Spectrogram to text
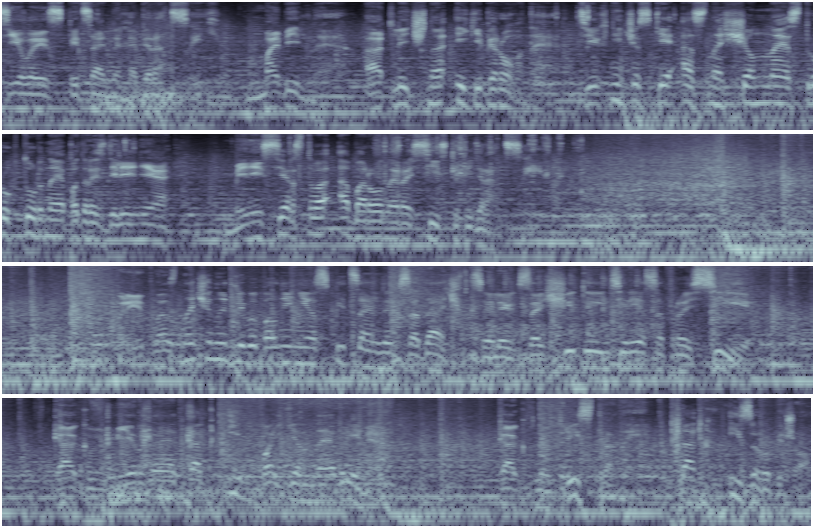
Силы специальных операций. Мобильное, отлично экипированное, технически оснащенное структурное подразделение Министерства обороны Российской Федерации. Предназначены для выполнения специальных задач в целях защиты интересов России как в мирное, так и в военное время, как внутри страны, так и за рубежом.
